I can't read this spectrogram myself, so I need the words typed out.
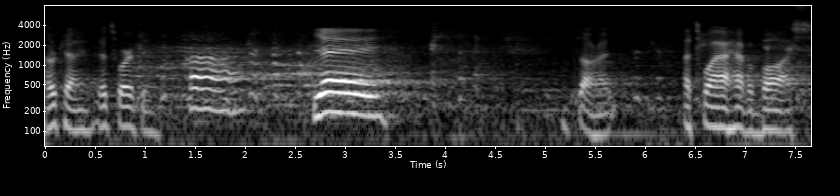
Okay, it's working. Ah, yay! It's all right. That's why I have a boss.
